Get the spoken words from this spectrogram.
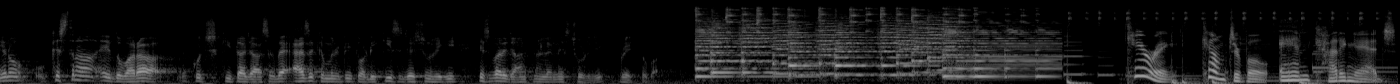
ਯੂ نو ਕਿਸ ਤਰ੍ਹਾਂ ਇਹ ਦੁਬਾਰਾ ਕੁਝ ਕੀਤਾ ਜਾ ਸਕਦਾ ਐਜ਼ ਅ ਕਮਿਊਨਿਟੀ ਤੁਹਾਡੀ ਕੀ ਸੁਜੈਸ਼ਨ ਹੋਏਗੀ ਇਸ ਬਾਰੇ ਜਾਣਕਾਰੀ ਲੈਣੇ ਇਸ ਛੋਟੀ ਜੀ ਬ੍ਰੇਕ ਤੋਂ ਬਾਅਦ Caring, comfortable, and cutting edge.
